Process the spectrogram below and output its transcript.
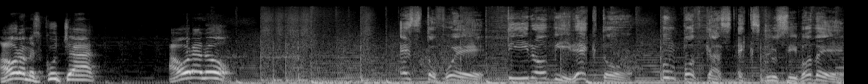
Ahora me escucha. Ahora no. Esto fue Tiro Directo, un podcast exclusivo de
